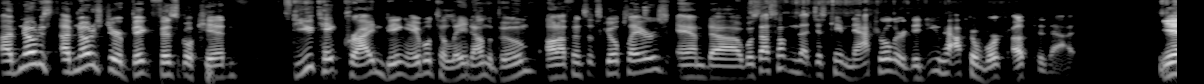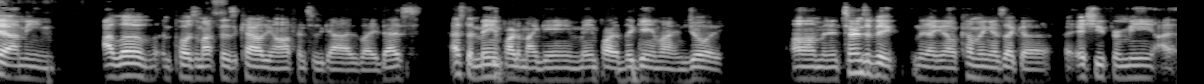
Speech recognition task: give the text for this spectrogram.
I've noticed. I've noticed you're a big physical kid. Do you take pride in being able to lay down the boom on offensive skill players? And uh, was that something that just came natural, or did you have to work up to that? Yeah, I mean, I love imposing my physicality on offensive guys. Like that's that's the main part of my game, main part of the game I enjoy. Um, and in terms of it, you know, coming as like a, a issue for me, I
